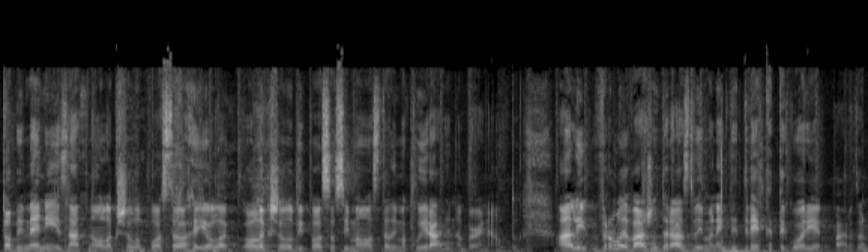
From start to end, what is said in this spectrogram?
To bi meni znatno olakšalo posao i olakšalo bi posao svima ostalima koji rade na burnoutu. Ali vrlo je važno da razdvojimo negde dve kategorije, pardon,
